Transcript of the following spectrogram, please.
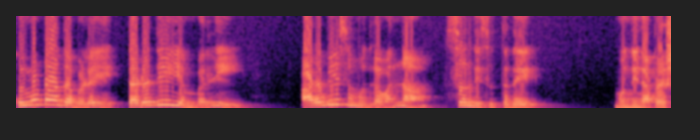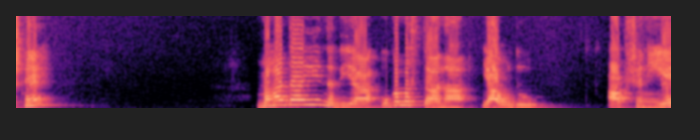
ಕುಮುಟಾದ ಬಳಿ ತಡದಿ ಎಂಬಲ್ಲಿ ಅರಬ್ಬಿ ಸಮುದ್ರವನ್ನ ಸಂಧಿಸುತ್ತದೆ. ಮುಂದಿನ ಪ್ರಶ್ನೆ, ಮಹದಾಯಿ ನದಿಯ ಉಗಮ ಸ್ಥಾನ ಯಾವುದು? Option A,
